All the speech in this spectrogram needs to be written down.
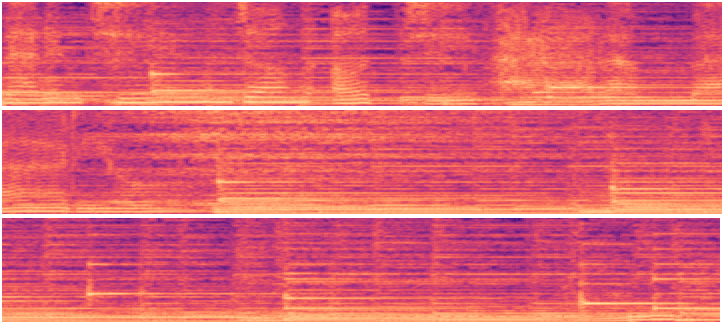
나는 진정 어찌하란 말이오? 오늘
